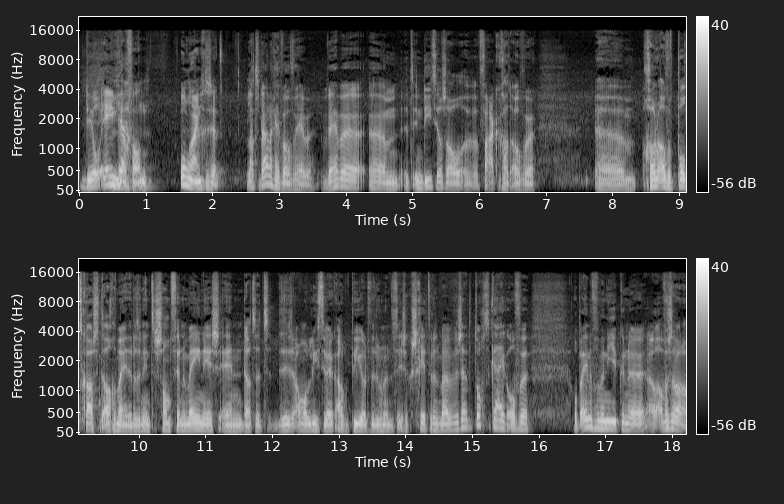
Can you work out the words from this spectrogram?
deel 1 ja. daarvan, online gezet. Laten we daar nog even over hebben. We hebben um, het in details al uh, vaker gehad over... Um, gewoon over podcast in het algemeen. Dat het een interessant fenomeen is. En dat het... Dit is allemaal liefdewerk, oud papier wat we doen. En het is ook schitterend. Maar we zaten toch te kijken of we op een of andere manier kunnen. Was wel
